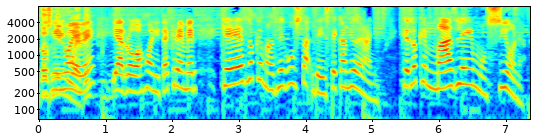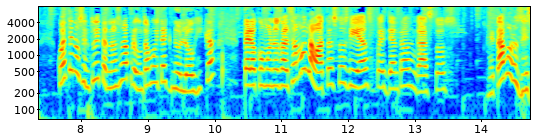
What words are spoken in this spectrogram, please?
2009 y arroba Juanita Kremer. ¿Qué es lo que más le gusta de este cambio de año? ¿Qué es lo que más le emociona? Cuéntenos en Twitter, no es una pregunta muy tecnológica, pero como nos alzamos la bata estos días, pues ya entramos en gastos. Metámonos de lleno.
